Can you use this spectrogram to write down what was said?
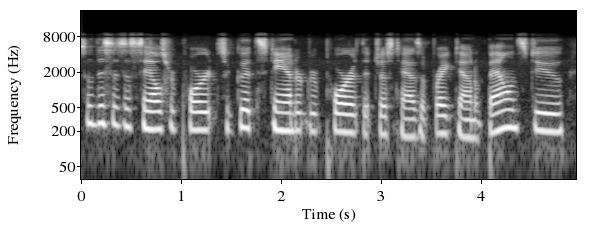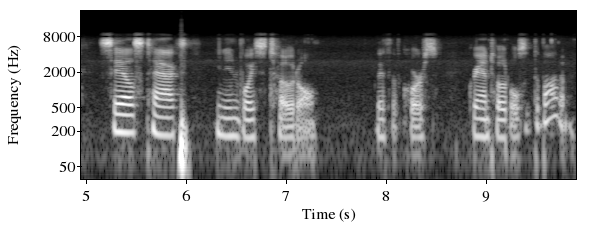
So this is a sales report. It's a good standard report that just has a breakdown of balance due, sales tax, and invoice total, with, of course, grand totals at the bottom.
